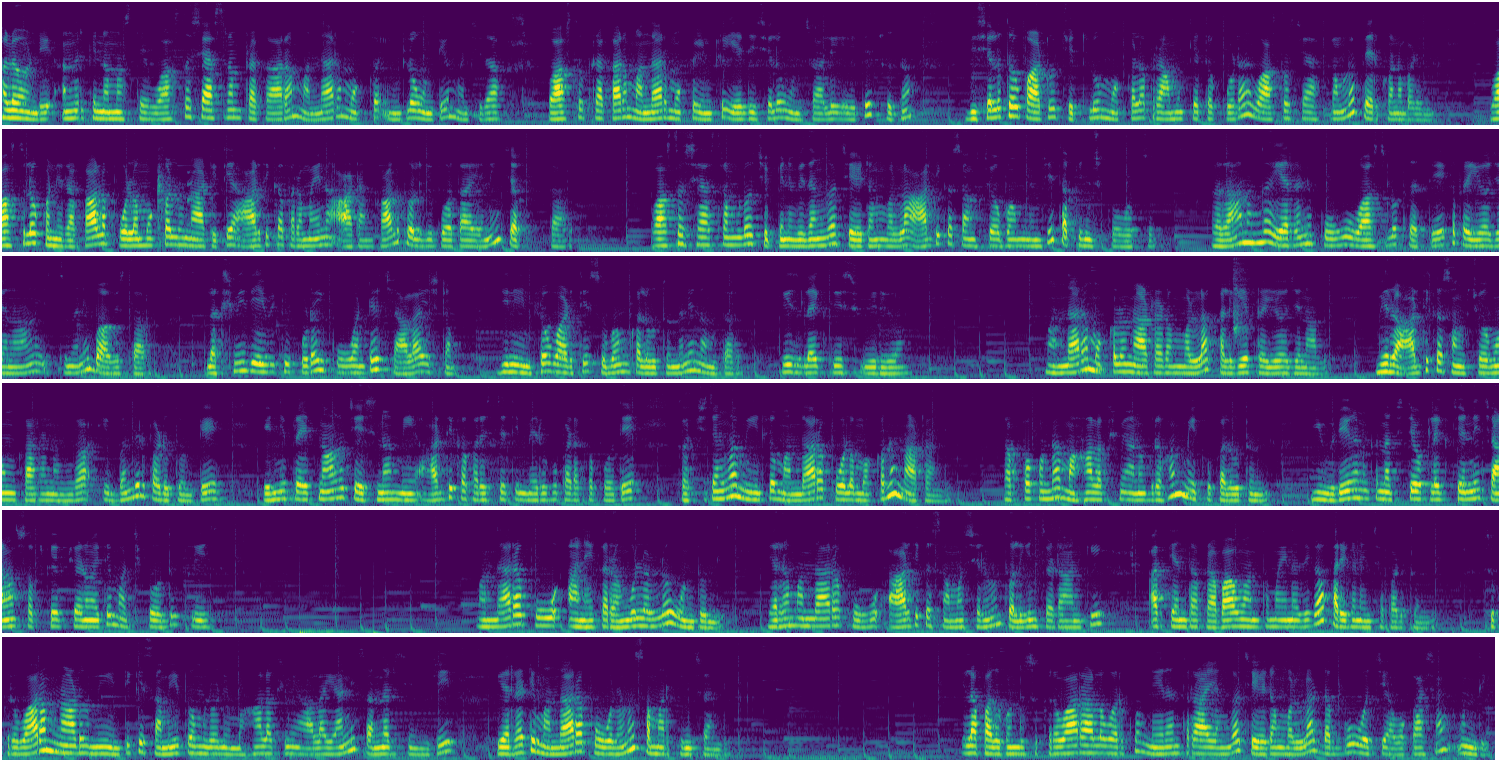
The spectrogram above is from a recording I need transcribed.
Hello అండి అందరికీ నమస్తే. వాస్తు శాస్త్రం ప్రకారం మందారం మొక్క ఇంట్లో ఉంటే మంచిదా? వాస్తు ప్రకారం మందార మొక్క ఇంట్లో ఏ దిశలో ఉంచాలి అయితే చూద్దాం. దిశలతో పాటు చెట్లు మొక్కల ప్రాముఖ్యత కూడా వాస్తు శాస్త్రంలో పేర్కొనబడింది. వాస్తులో కొన్ని రకాల పూల మొక్కలు నాటితే ఆర్థికపరమైన ఆటంకాలు తొలగిపోతాయని చెప్తారు. వాస్తుశాస్త్రంలో చెప్పిన విధంగా చేయటం వల్ల ఆర్థిక సంక్షోభం నుంచి తప్పించుకోవచ్చు. ప్రధానంగా ఎర్రని పువ్వు వాస్తులో ప్రత్యేక ప్రయోజనాలను ఇస్తుందని భావిస్తారు. లక్ష్మీదేవికి కూడా ఈ పువ్వు అంటే చాలా ఇష్టం. దీని ఇంట్లో వాడితే శుభం కలుగుతుందని నమ్ముతారు. Please like this video. మందార మొక్కలు నాటడం వల్ల కలిగే ప్రయోజనాలు. మీరు ఆర్థిక సంక్షోభం కారణంగా ఇబ్బందులు పడుతుంటే ఎన్ని ప్రయత్నాలు చేసినా మీ ఆర్థిక పరిస్థితి మెరుగుపడకపోతే ఖచ్చితంగా మీ ఇంట్లో మందార పూల మొక్కను నాటండి. తప్పకుండా మహాలక్ష్మి అనుగ్రహం మీకు కలుగుతుంది. ఈ వీడియో కనుక నచ్చితే ఒక లైక్ చేయండి. ఛానల్ సబ్స్క్రైబ్ చేయడం అయితే మర్చిపోవద్దు ప్లీజ్. మందార పువ్వు అనేక రంగులలో ఉంటుంది. ఎర్ర మందార పువ్వు ఆర్థిక సమస్యలను తొలగించడానికి అత్యంత ప్రభావవంతమైనదిగా పరిగణించబడుతుంది. శుక్రవారం నాడు మీ ఇంటికి సమీపంలోని మహాలక్ష్మి ఆలయాన్ని సందర్శించి ఎర్రటి మందార పువ్వులను సమర్పించండి. ఇలా పదకొండు శుక్రవారాల వరకు నిరంతరాయంగా చేయడం వల్ల డబ్బు వచ్చే అవకాశం ఉంది.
